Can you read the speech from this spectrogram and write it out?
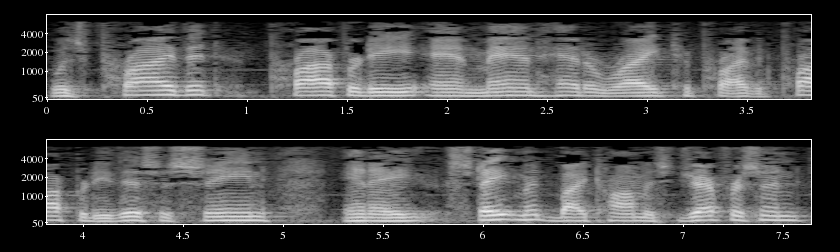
was private property, and man had a right to private property. This is seen in a statement by Thomas Jefferson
